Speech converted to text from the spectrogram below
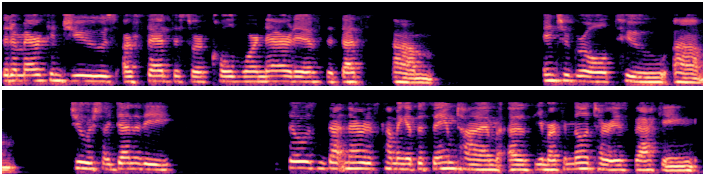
that American Jews are fed this sort of Cold War narrative that that's um, integral to um, Jewish identity. Those that narrative is coming at the same time as the American military is backing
